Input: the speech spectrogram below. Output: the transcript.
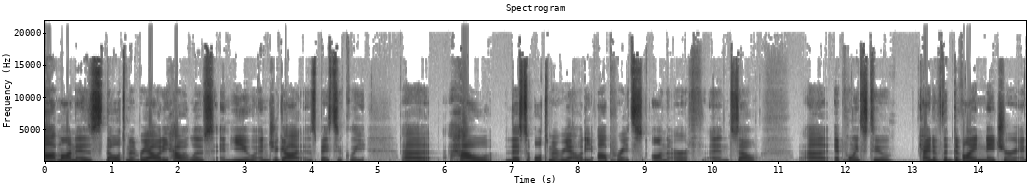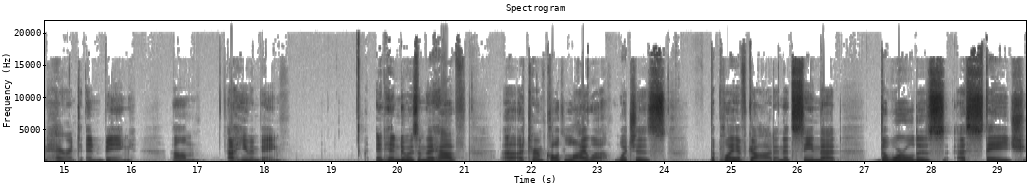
Atman is the ultimate reality, how it lives in you, and Jagat is basically uh, how this ultimate reality operates on the earth. And so uh, it points to kind of the divine nature inherent in being um, a human being. In Hinduism, they have uh, a term called Lila, which is the play of God. And it's seen that the world is a stage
